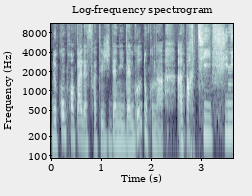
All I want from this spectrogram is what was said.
ne comprend pas la stratégie d'Anne Hidalgo. Donc, on a un parti fini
